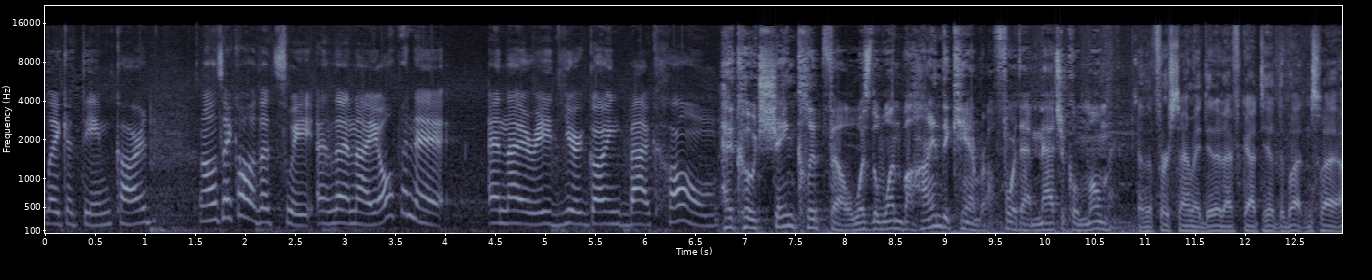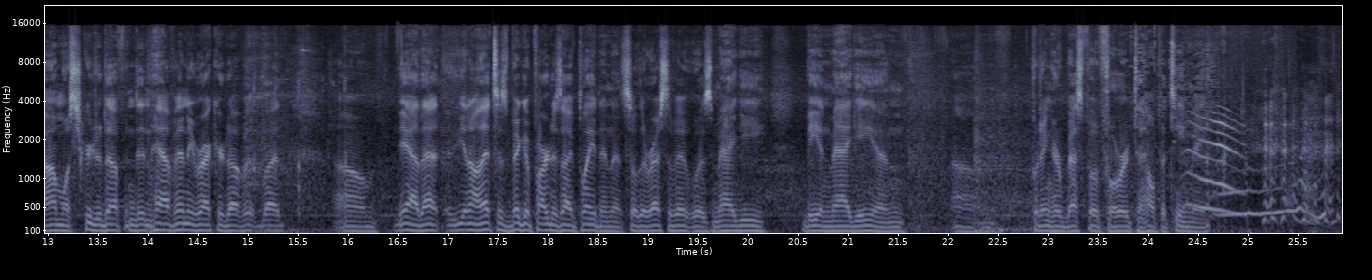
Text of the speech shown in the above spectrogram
like a team card. And I was like, oh, that's sweet. And then I open it and I read, you're going back home. Head coach Shane Clipfell was the one behind the camera for that magical moment. And the first time I did it, I forgot to hit the button, so I almost screwed it up and didn't have any record of it. But um, yeah, that you know that's as big a part as I played in it. So the rest of it was Maggie being Maggie and um, putting her best foot forward to help a teammate.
